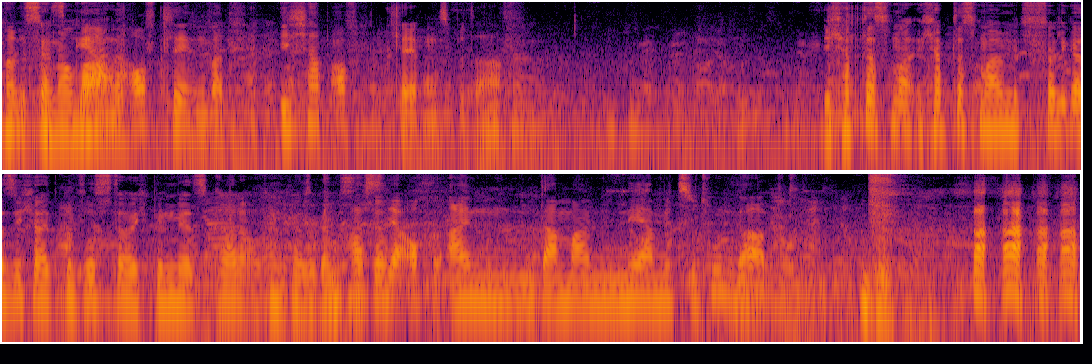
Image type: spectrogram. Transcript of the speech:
können Ist ja normal. gerne aufklären. Weil ich habe Aufklärungsbedarf. Ich habe das, mal- ich hab das mal mit völliger Sicherheit gewusst, aber ich bin mir jetzt gerade auch nicht mehr so Du ganz hast sicher. ja auch einen da mal näher mit zu tun gehabt.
